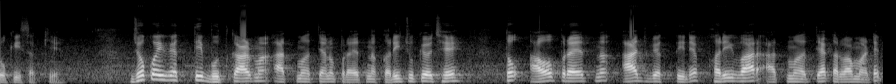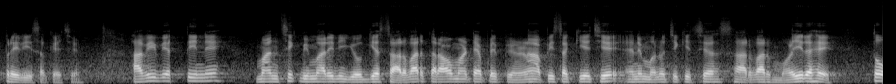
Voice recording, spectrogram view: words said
રોકી શકીએ. જો કોઈ વ્યક્તિ ભૂતકાળમાં આત્મહત્યાનો પ્રયત્ન કરી ચૂક્યો છે, તો આવો પ્રયત્ન આ જ વ્યક્તિને ફરીવાર આત્મહત્યા કરવા માટે પ્રેરી શકે છે. આવી વ્યક્તિને માનસિક બીમારીની યોગ્ય સારવાર કરાવવા માટે આપણે પ્રેરણા આપી શકીએ છીએ, એને મનોચિકિત્સા સારવાર મળી રહે તો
